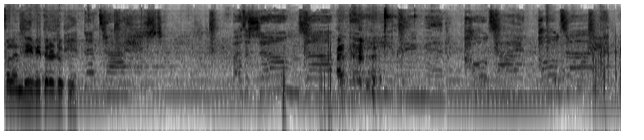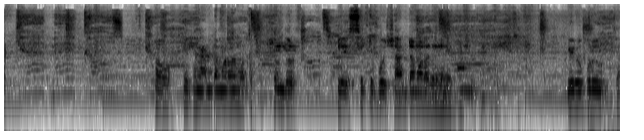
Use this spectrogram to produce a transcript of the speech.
চলেন দিয়ে ভিতরে ঢুকি। ও এখানে আড্ডা মারার মতো খুব সুন্দর প্লেস একটু বসে আড্ডা মারা যায়। এর উপরে উঠে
